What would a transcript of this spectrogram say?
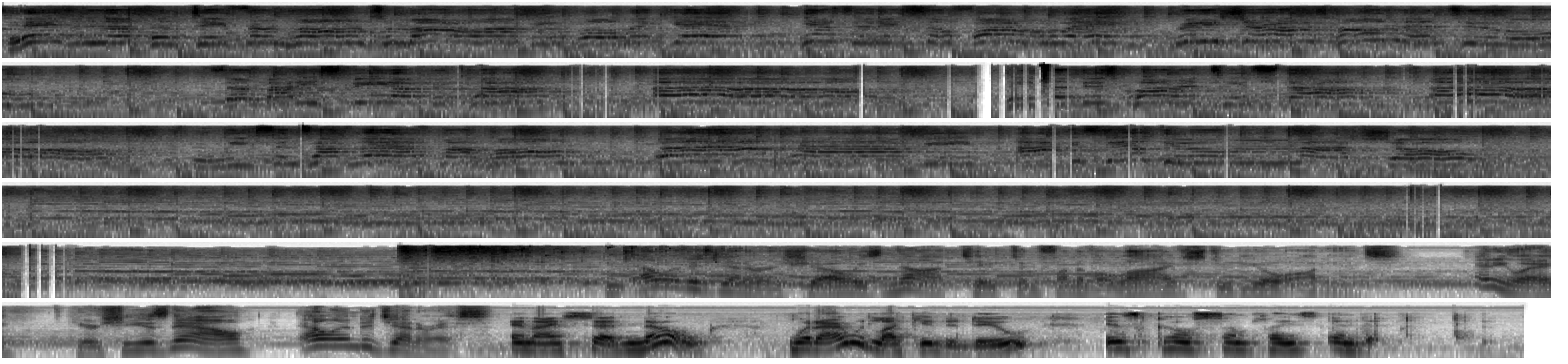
Today's another day from home. Tomorrow I'll be home again. Yesterday's so far away. Pretty sure I was home then too. Somebody speed up the clock. Oh, please let this quarantine The Ellen DeGeneres Show is not taped in front of a live studio audience. Anyway, here she is now, Ellen DeGeneres. And I said, no. What I would like you to do is go someplace and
